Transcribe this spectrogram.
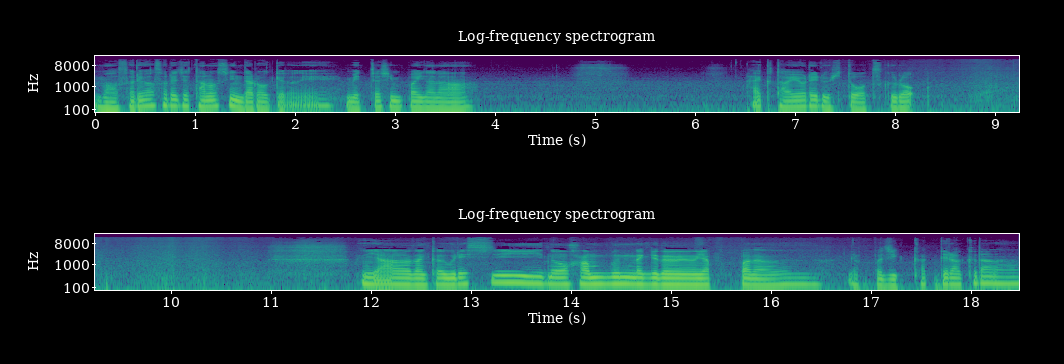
まあそれはそれで楽しいんだろうけどね。めっちゃ心配だな。早く頼れる人を作ろう。いやーなんか嬉しいの半分だけどやっぱな。やっぱ実家って楽だな。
